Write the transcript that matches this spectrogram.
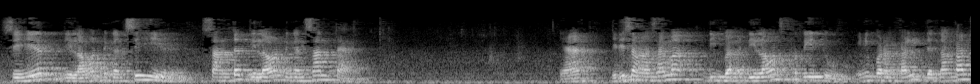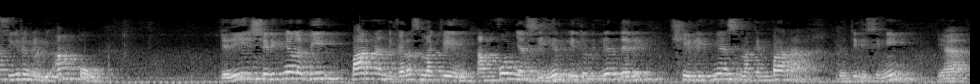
Sihir dilawan dengan sihir, santet dilawan dengan santet. Ya, jadi sama-sama dilawan seperti itu. Ini barangkali datangkan sihir yang lebih ampuh jadi syiriknya lebih parah nanti karena semakin ampuhnya sihir itu dilihat dari syiriknya semakin parah. Berarti di sini ya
